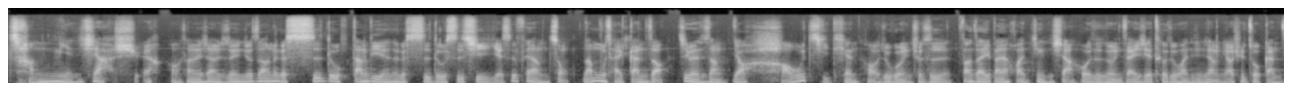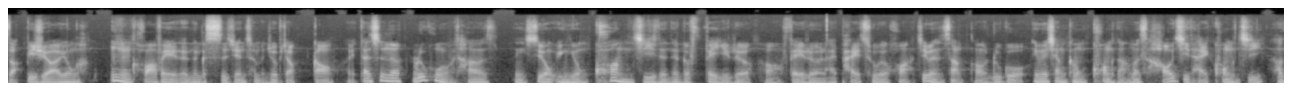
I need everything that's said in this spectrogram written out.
常年下雪啊，哦，常年下雪，所以你就知道那个湿度，当地的那个湿度湿气也是非常重。那木材干燥基本上要好几天哦，如果你就是放在一般环境下，或者说你在一些特殊环境下，你要去做干燥，必须要用嗯花费的那个时间成本就比较高。哎，但是呢，如果它你是用运用矿机的那个废热哦，废热来排出的话，基本上哦，如果因为像这种矿场，他们是好几台矿机，好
